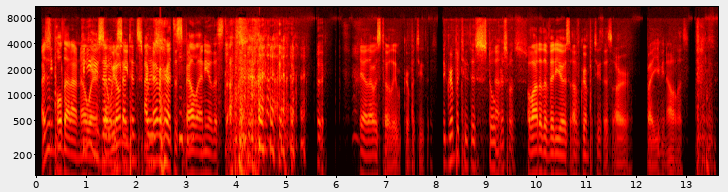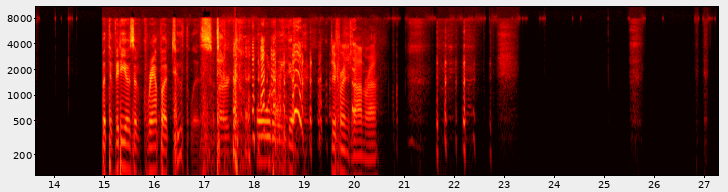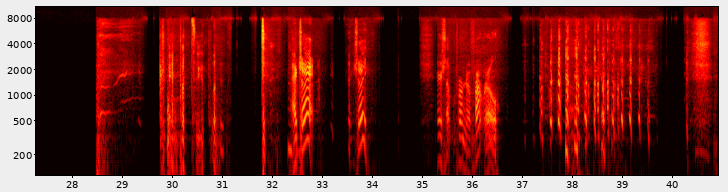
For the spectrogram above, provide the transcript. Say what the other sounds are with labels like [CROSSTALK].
I just Can- pulled that out of nowhere, so we don't need. sentence, I've never had to spell any of this stuff. [LAUGHS] yeah, that was totally Grimpoteuthis. The Grimpoteuthis stole Uh, Christmas. A lot of the videos of Grimpoteuthis are by EV Nautilus. But the videos of Grandpa Toothless are totally different. Different genre. Grimpoteuthis. Actually, actually, there's something from the front row.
